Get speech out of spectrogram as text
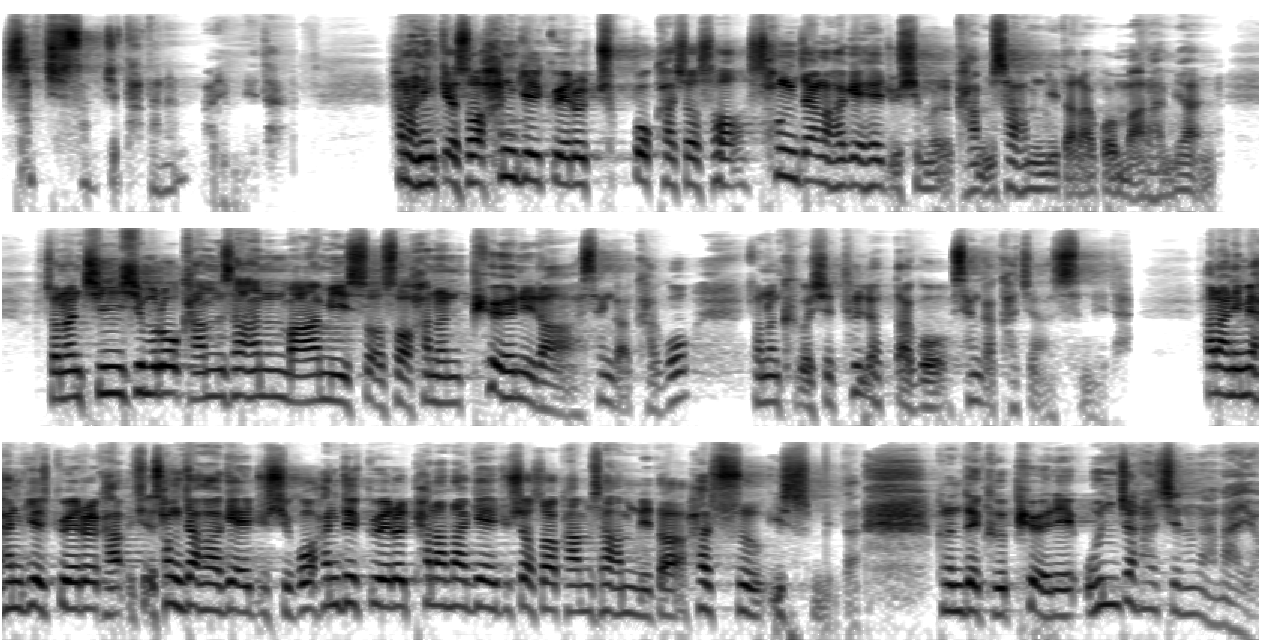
섬찟섬찟하다는 말입니다. 하나님께서 한길교회를 축복하셔서 성장하게 해주심을 감사합니다라고 말하면 저는 진심으로 감사하는 마음이 있어서 하는 표현이라 생각하고 저는 그것이 틀렸다고 생각하지 않습니다. 하나님이 한길교회를 성장하게 해주시고 한길교회를 편안하게 해주셔서 감사합니다 할 수 있습니다. 그런데 그 표현이 온전하지는 않아요.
